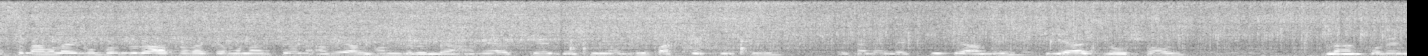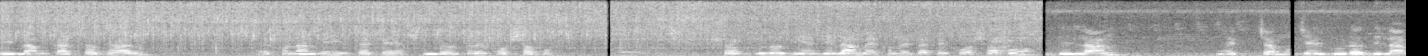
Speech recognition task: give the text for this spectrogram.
আসসালামু আলাইকুম বন্ধুরা, আপনারা কেমন আছেন? আমি আলহামদুলিল্লাহ, আমি আজকে দেশি মুরগি পাক করতেছি। এখানে মেক্সিতে আমি পেঁয়াজ, রসুন ব্লান করে নিলাম, কাঁচা ঝাল। এখন আমি এটাকে সুন্দর করে কষাবো। সবগুলো দিয়ে দিলাম, এখন এটাকে কষাবো। দিলাম এক চামচের গুঁড়া দিলাম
